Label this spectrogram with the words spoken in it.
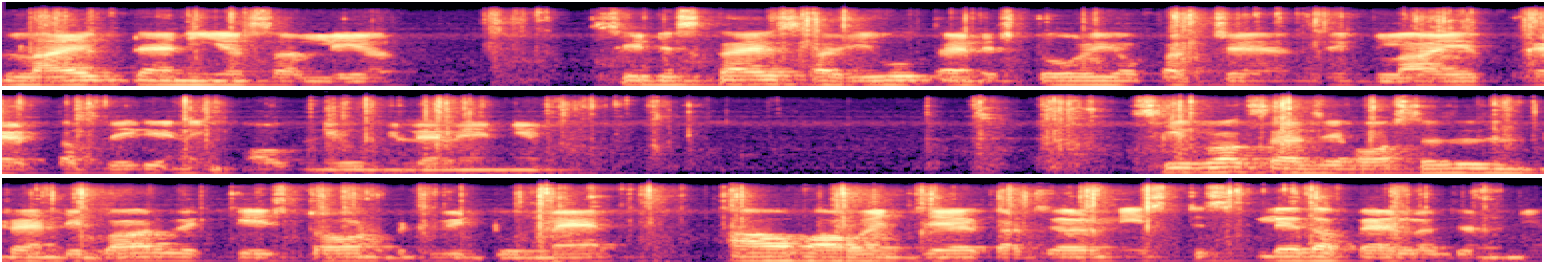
life 10 years earlier. She describes her youth and story of her changing life at the beginning of new millennium. She works as a hostess in trendy bar with keys torn between two men. how how and Jack are journeys display the parallel journey.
